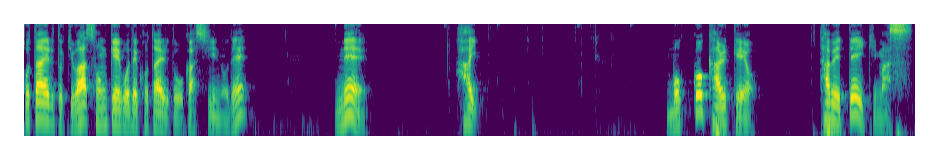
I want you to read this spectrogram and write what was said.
答えるときは尊敬語で答えるとおかしいので、ねえ、はい。もっこかるけよ。食べていきます。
